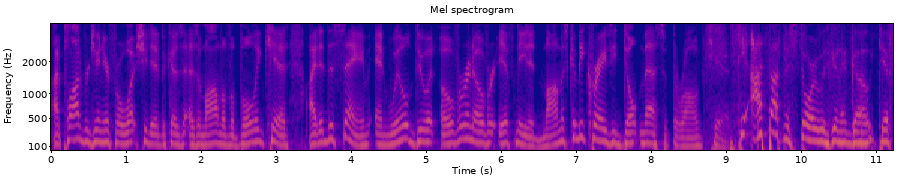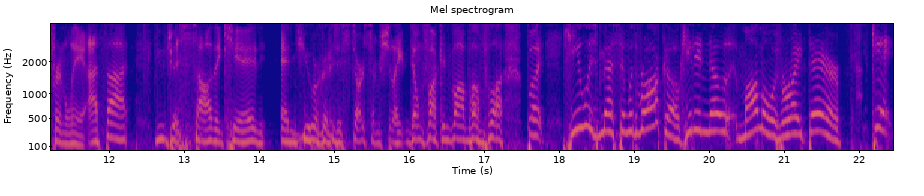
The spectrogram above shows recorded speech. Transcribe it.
I applaud Virginia for what she did because as a mom of a bullied kid, I did the same and will do it over and over if needed. Mamas can be crazy. Don't mess with the wrong kid. See, I thought the story was going to go differently. I thought you just saw the kid and you were going to just start some shit like, don't fucking blah, blah, blah. But he was messing with Rocco. He didn't know Mama was right there. You can't,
